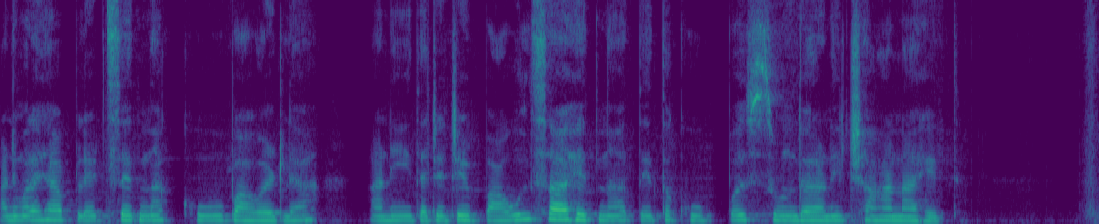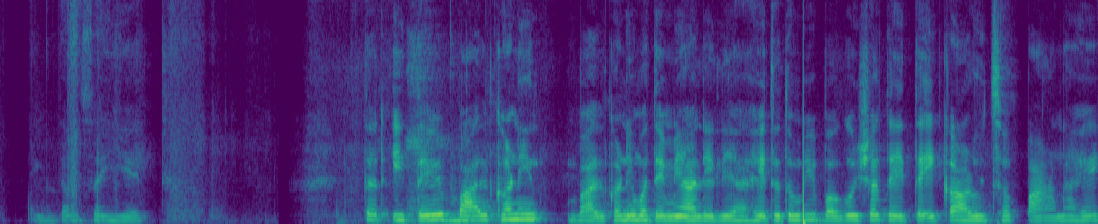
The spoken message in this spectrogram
आणि मला ह्या प्लेट्स आहेत ना खूप आवडल्या. आणि त्याचे जे बाउल्स आहेत ना ते तर खूपच सुंदर आणि छान आहेत. एकदम सही आहेत. तर इथे बाल्कनी बाल्कनीमध्ये मी आलेली आहे. तर तुम्ही बघू शकता इथे एक आळूचं पान आहे.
